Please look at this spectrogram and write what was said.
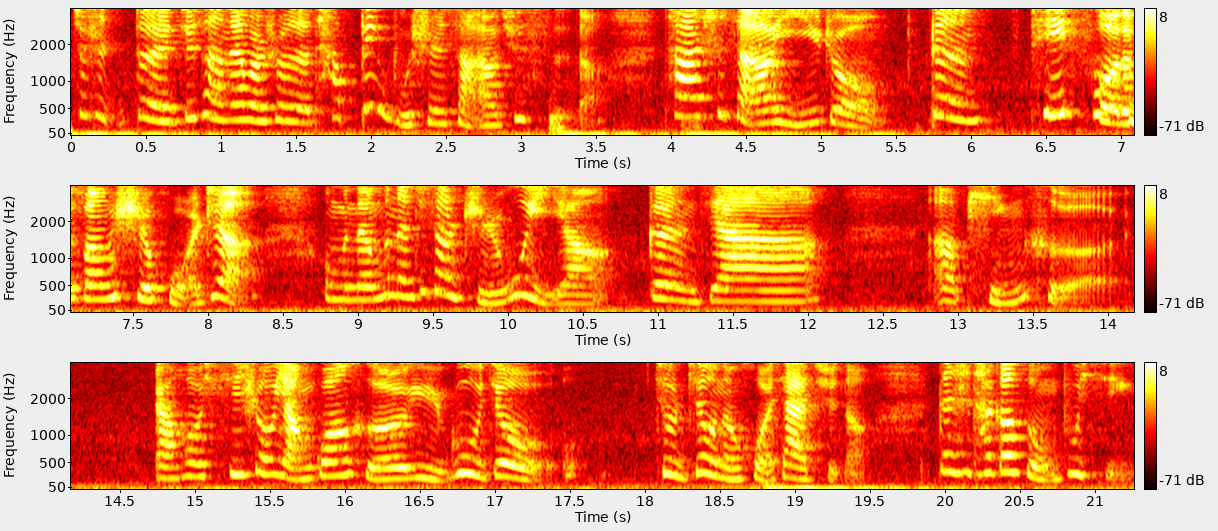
就是对，就像 Never 说的，他并不是想要去死的，他是想要以一种更 peaceful 的方式活着。我们能不能就像植物一样，更加呃平和？然后吸收阳光和雨露，就就就能活下去呢？但是他告诉我们不行，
